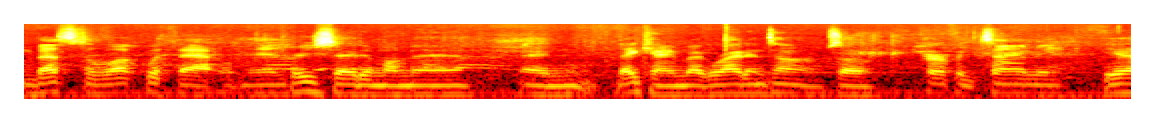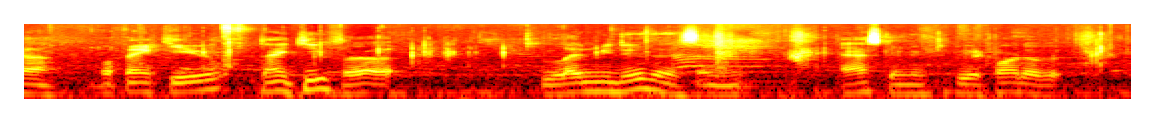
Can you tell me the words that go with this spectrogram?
Best of luck with that one, man. appreciate it, my man. And they came back right in time. So Perfect timing. yeah, Well, thank you. thank you for uh, letting me do this and asking me to be a part of it.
